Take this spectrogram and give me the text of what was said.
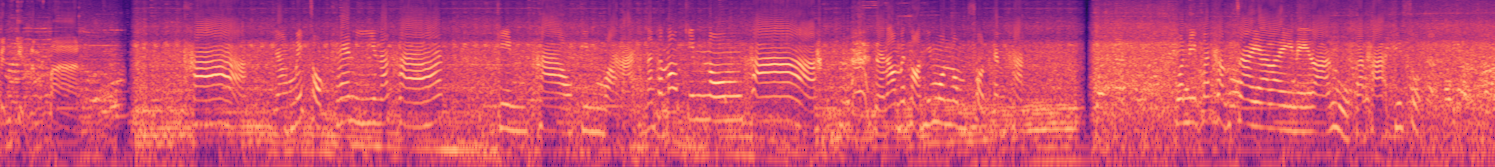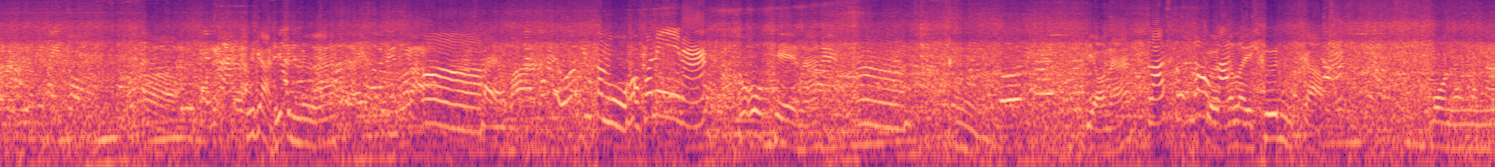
เป็นเกล็ดน้ำตาล ค่ะ ยังไม่จบแค่นี้นะคะ กินข้าวกินหวานแล้วก็ต้องกินนมค่ะ เดี๋ยวเราไปต่อที่มนต์นมสดกันค่ะ วันนี้ประทับใจอะไรในร้านหมูกระทะที่สุดทุกอย่างที่เป็นเนื้อ เออแต่หมูเขาก็ดีนะ ก็โอเคนะ อืม เดี๋ยวนะ ร้านซุปของเกิดร้านอะไรขึ้นกับมนน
